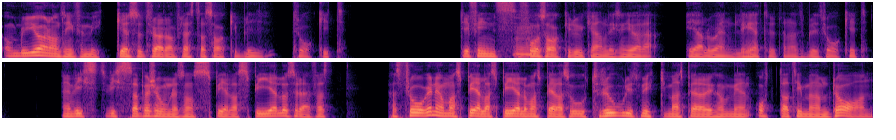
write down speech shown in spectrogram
om du gör någonting för mycket så tror jag de flesta saker blir tråkigt. Det finns Mm. få saker du kan liksom göra i all oändlighet utan att det blir tråkigt. Men visst, vissa personer som spelar spel och sådär, fast, fast frågan är om man spelar spel och man spelar så otroligt mycket, man spelar liksom mer än åtta timmar om dagen.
